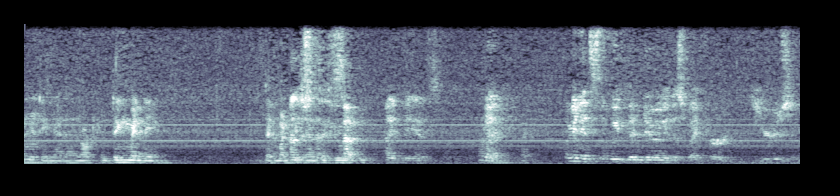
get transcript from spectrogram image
editing and I'm not entering my name. There might be Understand chances you. some ideas. Right, right. I mean, it's, we've been doing it this way for years and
